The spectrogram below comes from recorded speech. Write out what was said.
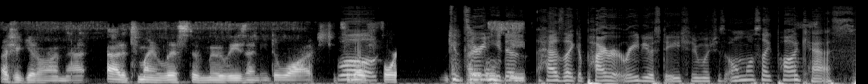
I should get on that. Add it to my list of movies I need to watch. It's Well, about four. Considering he does has like a pirate radio station, which is almost like podcasts.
